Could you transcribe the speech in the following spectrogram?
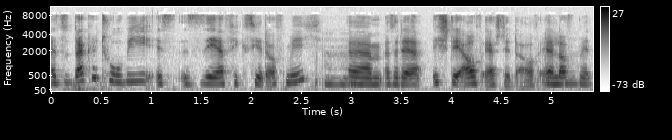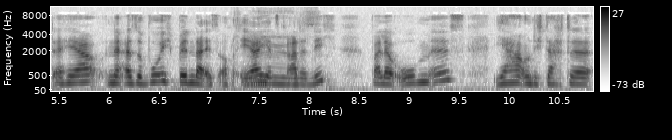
Also Dackel Tobi ist sehr fixiert auf mich. Mhm. Ähm, also der, ich stehe auf, er steht auf. Er mhm. läuft mir hinterher. Ne, also wo ich bin, da ist auch Süß. er jetzt gerade nicht, weil er oben ist. Ja, und ich dachte,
